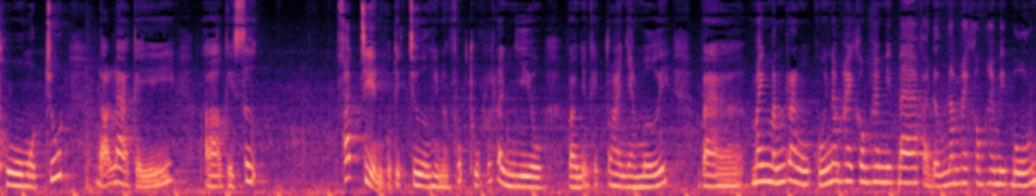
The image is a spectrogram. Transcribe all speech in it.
thù một chút. Đó là cái à, cái sự phát triển của thị trường thì nó phụ thuộc rất là nhiều vào những cái tòa nhà mới và may mắn rằng cuối năm 2023 và đầu năm 2024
